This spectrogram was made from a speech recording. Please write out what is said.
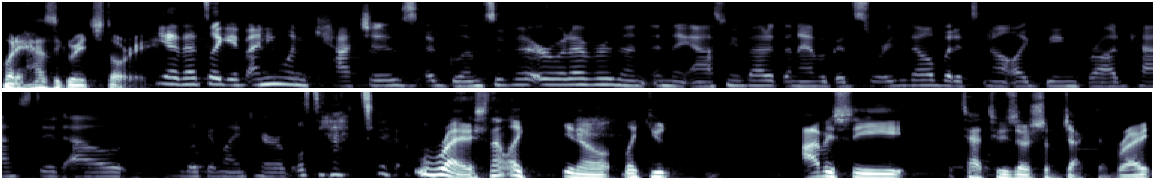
But it has a great story Yeah, that's like if anyone catches a glimpse of it or whatever, then and they ask me about it, then I have a good story to tell. But it's not like being broadcasted out. Look at my terrible tattoo. right it's not like you know like you obviously tattoos are subjective right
